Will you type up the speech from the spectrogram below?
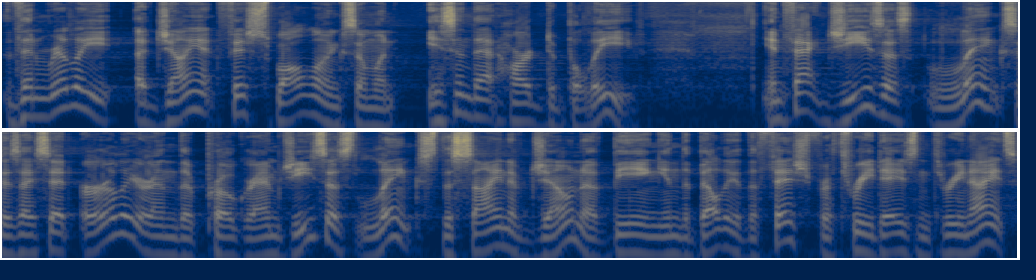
then really a giant fish swallowing someone isn't that hard to believe. In fact, Jesus links, as I said earlier in the program, Jesus links the sign of Jonah being in the belly of the fish for three days and three nights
